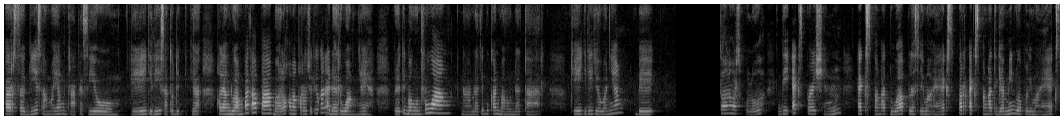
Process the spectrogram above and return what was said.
persegi sama yang trapesium. Oke, jadi satu di tiga. Kalau yang dua empat apa? Balok sama kerucut itu kan ada ruangnya ya. Berarti bangun ruang. Nah, berarti bukan bangun datar. Oke, jadi jawabannya yang B. Soal nomor 10, the expression x pangkat 2 plus 5x per x pangkat 3 min 25x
